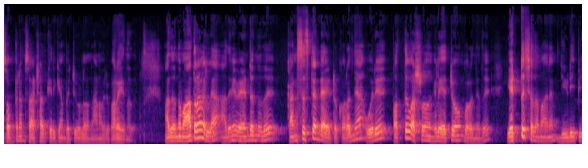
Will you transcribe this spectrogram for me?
സ്വപ്നം സാക്ഷാത്കരിക്കാൻ പറ്റുള്ളൂ എന്നാണ് അവർ പറയുന്നത്. അതൊന്ന് മാത്രമല്ല അതിന് വേണ്ടുന്നത് കൺസിസ്റ്റന്റ് ആയിട്ട് കുറഞ്ഞ ഒരു പത്ത് വർഷമെങ്കിലും ഏറ്റവും കുറഞ്ഞത് എട്ട് ശതമാനം ജി ഡി പി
